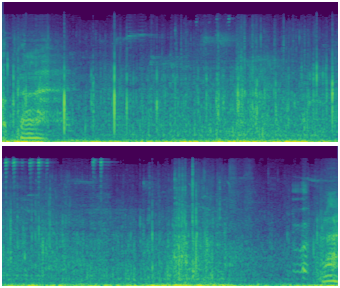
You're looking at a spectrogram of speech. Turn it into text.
Hop là. Hop là.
